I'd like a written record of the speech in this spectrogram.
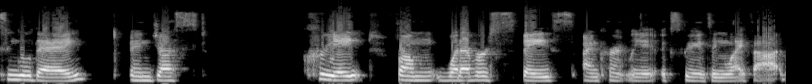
single day and just create from whatever space I'm currently experiencing life at.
